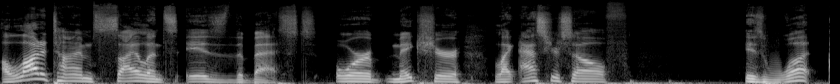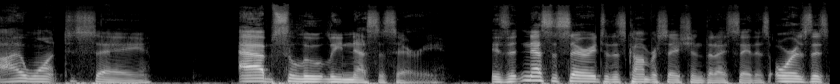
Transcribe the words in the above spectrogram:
a lot of times silence is the best. Or make sure, like, ask yourself, is what I want to say absolutely necessary? Is it necessary to this conversation that I say this? Or is this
